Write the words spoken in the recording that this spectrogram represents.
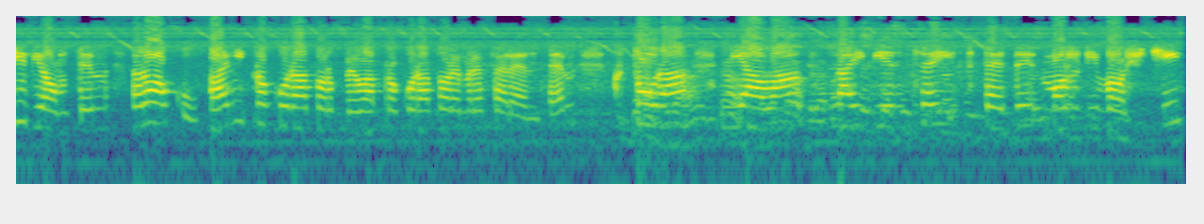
2009 roku. Pani prokurator była prokuratorem referentem, która miała najwięcej wtedy możliwości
